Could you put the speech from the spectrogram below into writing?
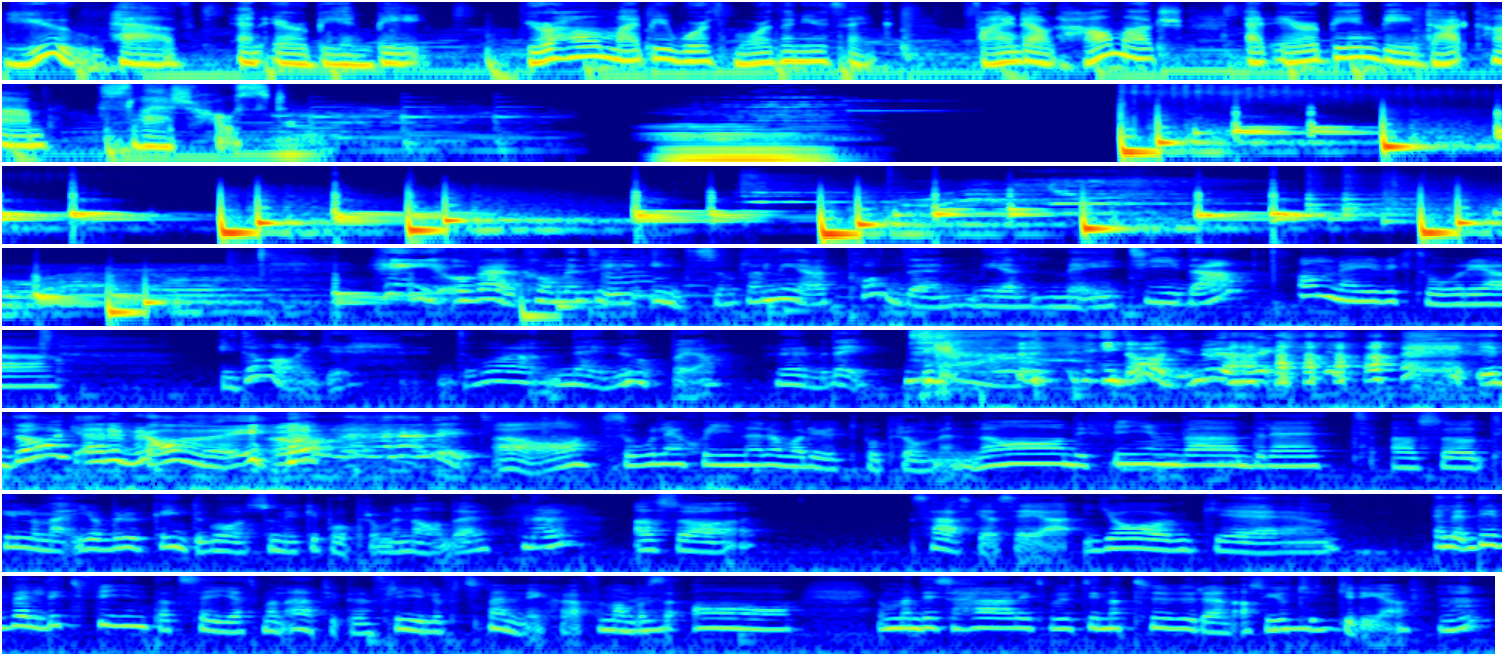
you have an Airbnb. Your home might be worth more than you think. Find out how much at airbnb.com/slash host. Hej och välkommen till Inte som planerat-podden med mig Tida. Och mig Victoria. Idag, då... Nej, nu hoppar jag. Hur är det med dig? Idag, nu är det med dig. Idag är det bra med mig. Ja, men vad härligt. Ja, solen skiner, har varit ute på promenad i finvädret. Alltså till och med, jag brukar inte gå så mycket på promenader. Nej. Alltså, så här ska jag säga. Jag... eh, Eller det är väldigt fint att säga att man är typ en friluftsmänniska. För man bara säger åh, ja, men det är så härligt att vara ute i naturen. Alltså jag tycker det.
